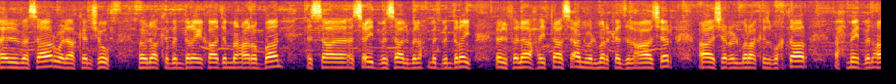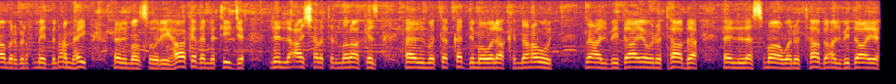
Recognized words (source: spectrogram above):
المسار. ولكن شوف هناك بن دري قادم مع ربان. سعيد بن سالم بن أحمد بن دري الفلاحي تاسعا والمركز العاشر. عاشر المراكز مختار. حميد بن عامر بن حميد بن عمهي المنصوري. هكذا النتيجة للعشرة المراكز المتقدمة. ولكن نعود مع البداية ونتابع الأسماء ونتابع البداية.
